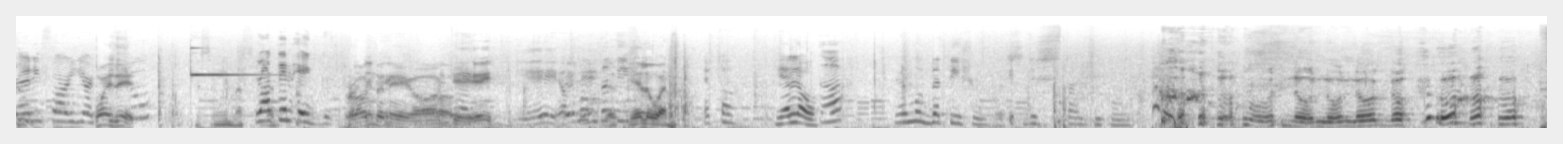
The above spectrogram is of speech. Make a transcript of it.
Ready for your What is it? Rotten egg. Rotten egg. Okay. Okay. Yay, okay. That's yellow one. Ito. Yellow. Remove the tissue. It's this starchy part. No, no, no, no.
